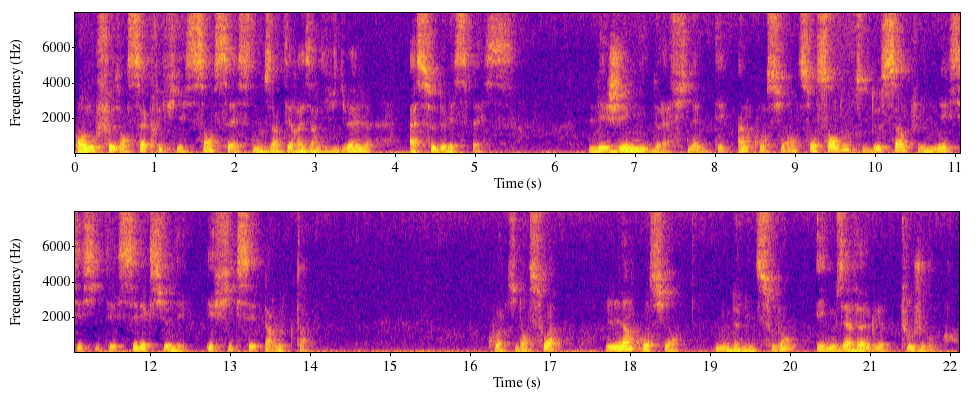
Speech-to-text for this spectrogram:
en nous faisant sacrifier sans cesse nos intérêts individuels à ceux de l'espèce. Les génies de la finalité inconsciente sont sans doute de simples nécessités sélectionnées et fixées par le temps. Quoi qu'il en soit, l'inconscient nous domine souvent et nous aveugle toujours.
